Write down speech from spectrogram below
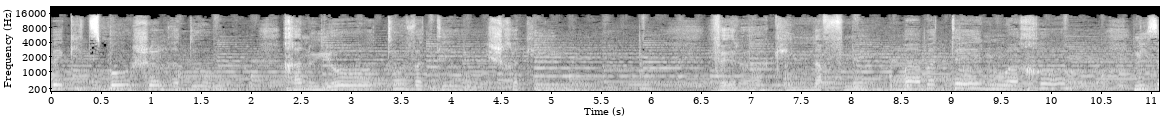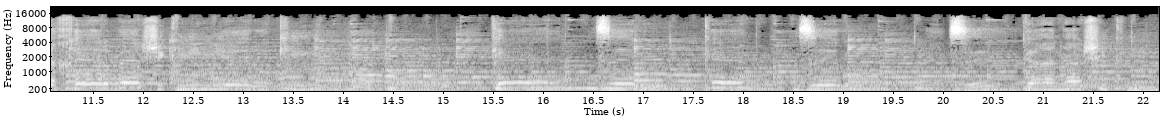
בקצבו של הדור, חנויות ובתי שחקים. ורק אם נפנה מבטנו אחור, ניזכר בשקמים ירוקים. כן, זהו, כן, זהו, זה גן השקמים.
